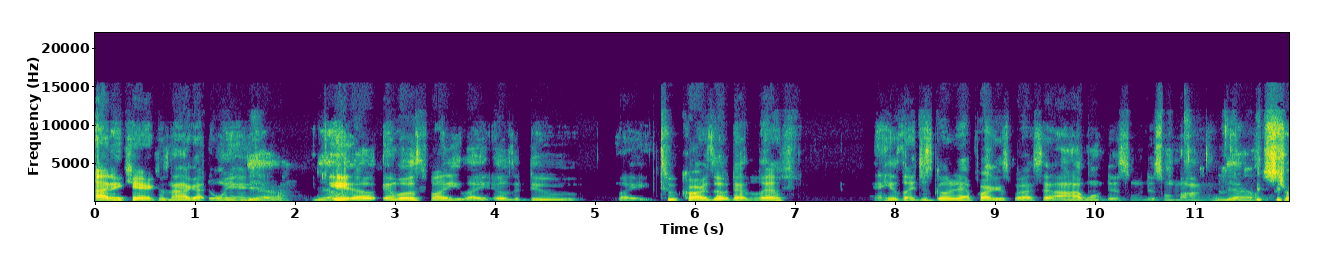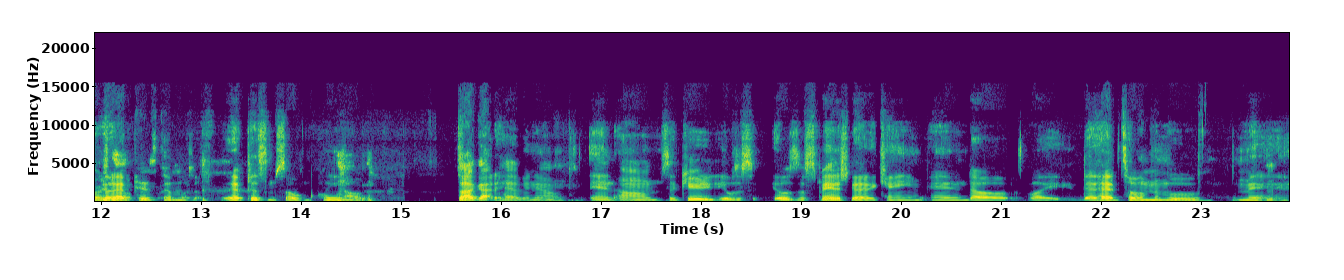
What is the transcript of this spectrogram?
I didn't care because now I got the win. yeah. Yeah. You know, and what was funny, like it was a dude like two cars up that left, and he was like, "Just go to that parking spot." I said, "Oh, I want this one. This one mine." Yeah. So Straight that up. pissed him. That pissed him so clean off. So I got to have it now. And um, security, it was a, it was a Spanish guy that came and uh, like that had told him to move. Man,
